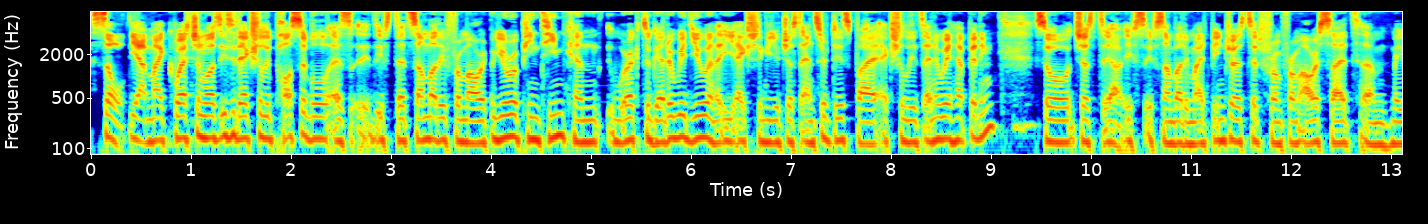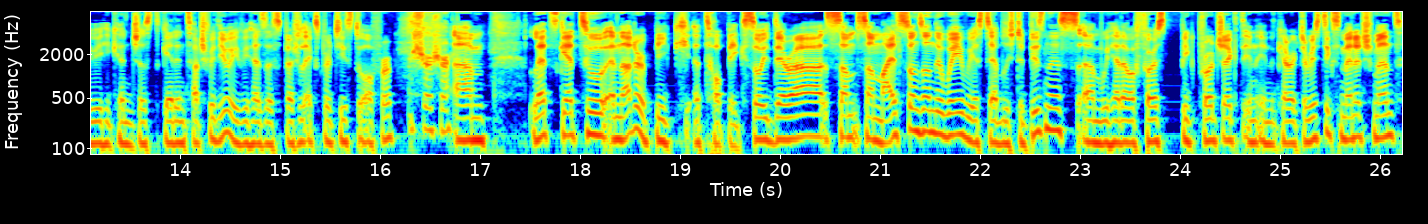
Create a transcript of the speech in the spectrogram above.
so yeah, my question was: Is it actually possible, as if that somebody from our European team can work together with you? And actually, you just answered this by actually it's anyway happening. So just yeah, if if somebody might be interested from from our side, um, maybe he can just get in touch with you if he has a special expertise to offer. Sure, sure. Um, let's get to another big uh, topic. So there are some some milestones on the way. We established a business. Um, we had our first big project in in characteristics management,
